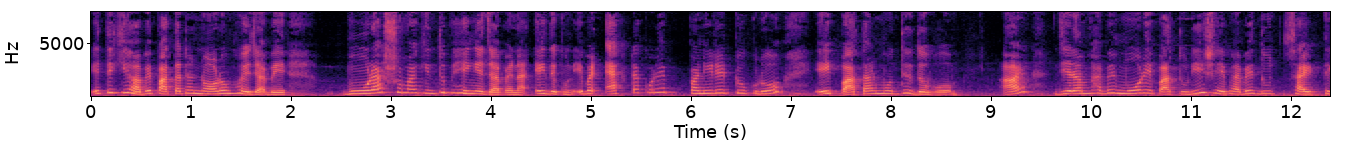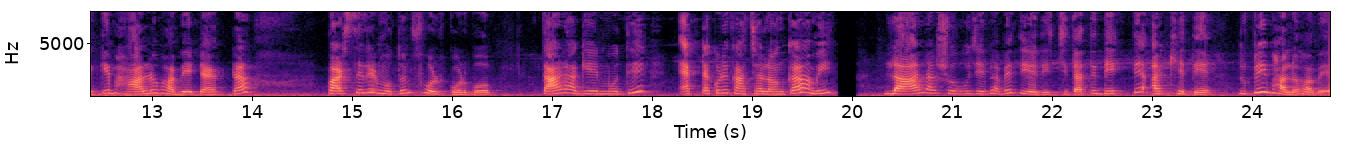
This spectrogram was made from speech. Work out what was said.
এতে কি হবে? পাতাটা নরম হয়ে যাবে। মোড়ার সময় কিন্তু ভেঙে যাবে না। এই দেখুন, এবার একটা করে পনিরের টুকরো এই পাতার মধ্যে দেবো। আর যেরমভাবে মোড়ে পাতুরি, সেভাবে দু সাইড থেকে ভালোভাবে এটা একটা পার্সেলের মতন ফোল্ড করব। তার আগে এর মধ্যে একটা করে কাঁচা লঙ্কা আমি লাল আর সবুজ এভাবে দিয়ে দিচ্ছি। তাতে দেখতে আর খেতে দুটোই ভালো হবে।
